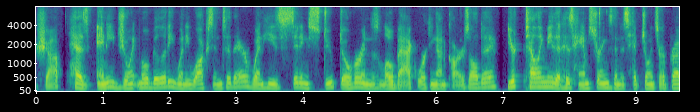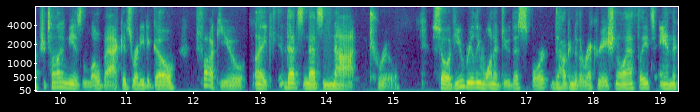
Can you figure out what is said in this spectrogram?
shop has any joint mobility when he walks into there when he's sitting stooped over in his low back working on cars all day? You're telling me that his hamstrings and his hip joints are prepped. You're telling me his low back is ready to go. Fuck you. Like that's that's not true. So if you really want to do this sport, talking to the recreational athletes and the,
